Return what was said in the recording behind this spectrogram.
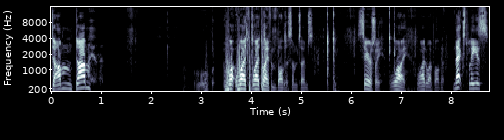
Dumb, dumb. Why, why, why do I even bother sometimes? Seriously, why? Why do I bother? Next, please!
